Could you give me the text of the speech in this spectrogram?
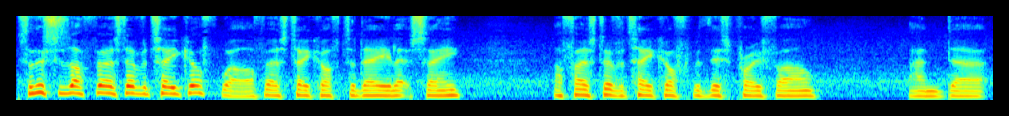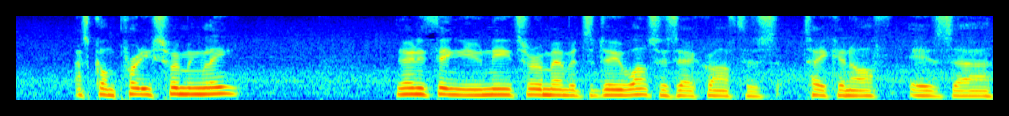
So this is our first ever takeoff. Well, our first takeoff today, let's say. Our first ever takeoff with this profile. And uh, that's gone pretty swimmingly. The only thing you need to remember to do once this aircraft has taken off is uh,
